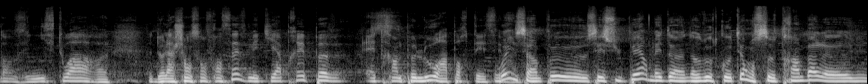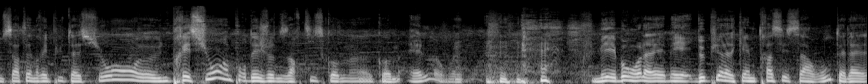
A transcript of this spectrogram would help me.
dans, une histoire de la chanson française, mais qui après peuvent être un peu lourds à porter. Oui, c'est un peu, c'est super, mais d'un autre côté, on se trimballe une certaine réputation, euh, une pression hein, pour des jeunes artistes comme euh, comme elle. mais bon, voilà. Mais depuis, elle a quand même tracé sa route. Elle a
